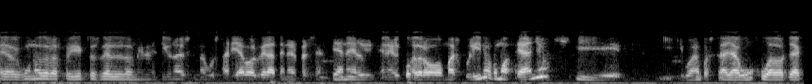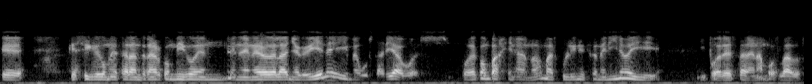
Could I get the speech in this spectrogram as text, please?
alguno de los proyectos del 2021 es que me gustaría volver a tener presencia en el, en el cuadro masculino como hace años y, bueno, pues haya algún jugador ya que, que sí que comenzará a entrenar conmigo en, enero del año que viene y me gustaría pues poder compaginar, ¿no? Masculino y femenino y, poder estar en ambos lados.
